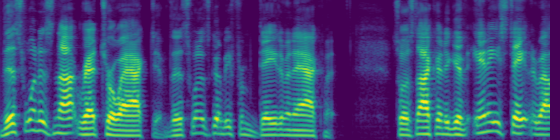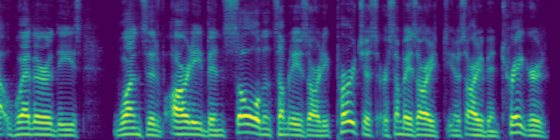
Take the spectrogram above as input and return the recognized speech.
this one is not retroactive. This one is going to be from date of enactment. So it's not going to give any statement about whether these ones that have already been sold and somebody has already purchased or somebody's already, you know, it's already been triggered,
